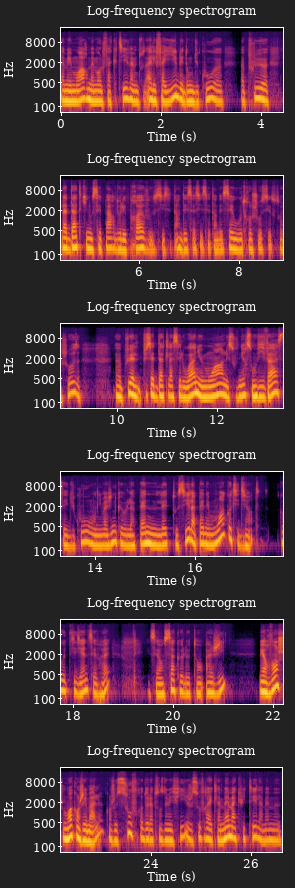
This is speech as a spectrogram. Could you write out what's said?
la mémoire, même olfactive, même tout elle est faillible et donc du coup, plus la date qui nous sépare de l'épreuve, si c'est un décès, si c'est un décès ou autre chose, si c'est autre chose, plus, elle, plus cette date-là s'éloigne, moins les souvenirs sont vivaces et du coup, on imagine que la peine l'est aussi. La peine est moins quotidienne, quotidienne, c'est vrai. C'est en ça que le temps agit. Mais en revanche, moi, quand j'ai mal, quand je souffre de l'absence de mes filles, je souffre avec la même acuité, la même,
